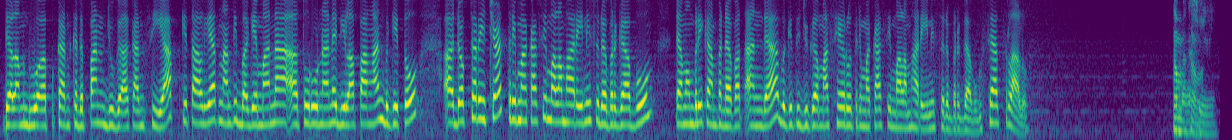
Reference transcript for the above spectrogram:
dalam dua pekan ke depan juga akan siap. Kita lihat nanti bagaimana uh, turunannya di lapangan begitu. Uh, Dr. Richard, terima kasih malam hari ini sudah bergabung dan memberikan pendapat Anda. Begitu juga Mas Heru, terima kasih malam hari ini sudah bergabung. Sehat selalu. Terima kasih.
